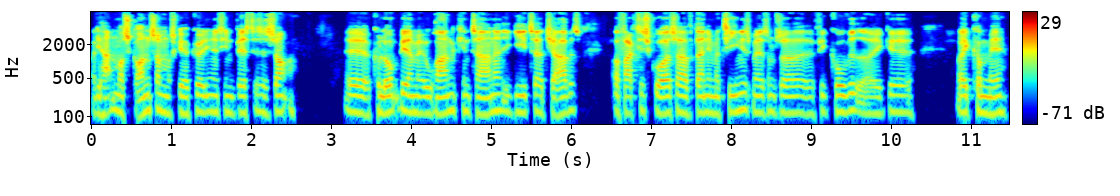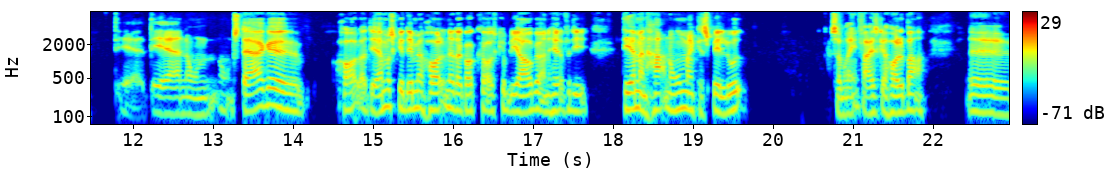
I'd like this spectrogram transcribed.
og de har en Moscon, som måske har kørt en af sine bedste sæsoner. Øh, Colombia med Uran, Quintana, Igita og Chavez. og faktisk skulle også have haft Dani Martinez med, som så øh, fik covid og ikke, øh, og ikke kom med. Det er, det er nogle, nogle stærke hold, og det er måske det med holdene, der godt kan også kan blive afgørende her, fordi det, at man har nogen, man kan spille ud, som rent faktisk er holdbar. Øh,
